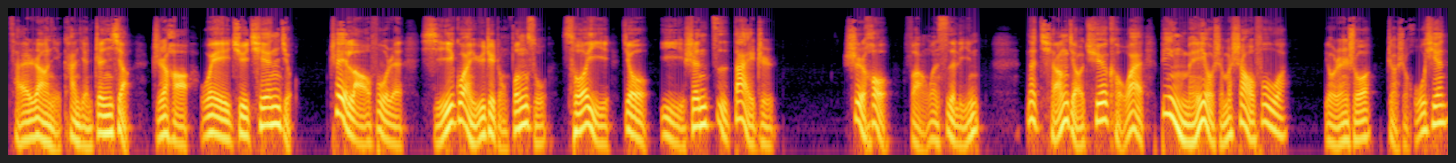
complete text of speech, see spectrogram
才让你看见真相，只好委屈迁就。这老妇人习惯于这种风俗。所以就以身自代之。事后访问四邻，那墙角缺口外并没有什么少妇啊。有人说这是狐仙，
